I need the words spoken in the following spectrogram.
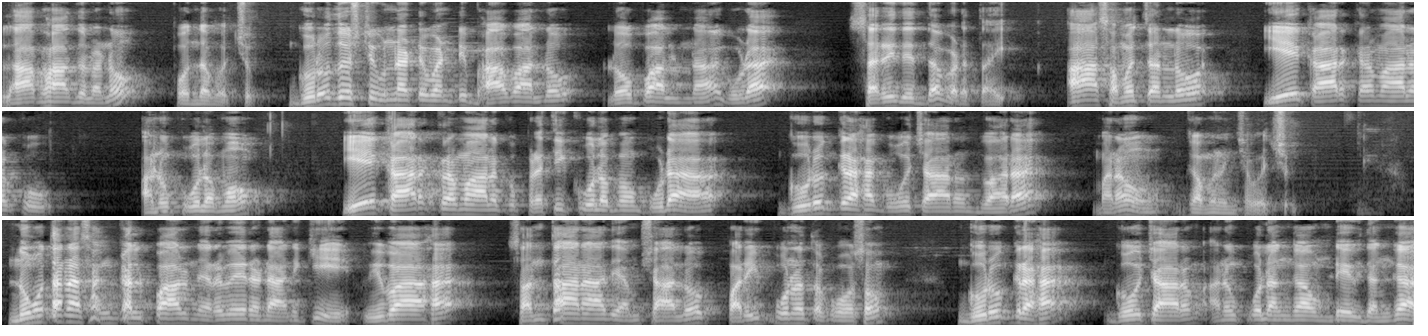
లాభాదులను పొందవచ్చు. గురుదృష్టి ఉన్నటువంటి భావాల్లో లోపాలున్నా కూడా సరిదిద్దబడతాయి. ఆ సంవత్సరంలో ఏ కార్యక్రమాలకు అనుకూలమో ఏ కార్యక్రమాలకు ప్రతికూలమో కూడా గురుగ్రహ గోచారం ద్వారా మనం గమనించవచ్చు. నూతన సంకల్పాలు నెరవేరడానికి వివాహ సంతానాది అంశాల్లో పరిపూర్ణత కోసం గురుగ్రహ గోచారం అనుకూలంగా ఉండే విధంగా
